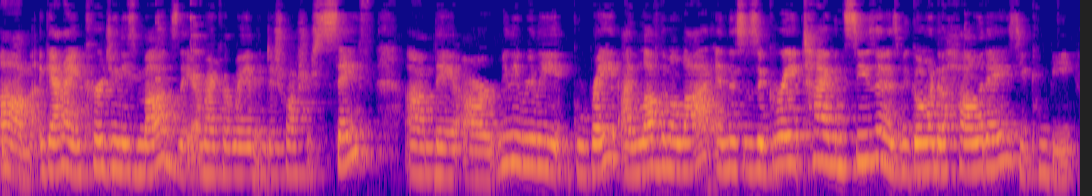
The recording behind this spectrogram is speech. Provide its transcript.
Um, again, I encourage you in these mugs. They are microwave and dishwasher safe. Um, they are really, really great. I love them a lot. And this is a great time and season as we go into the holidays. You can be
